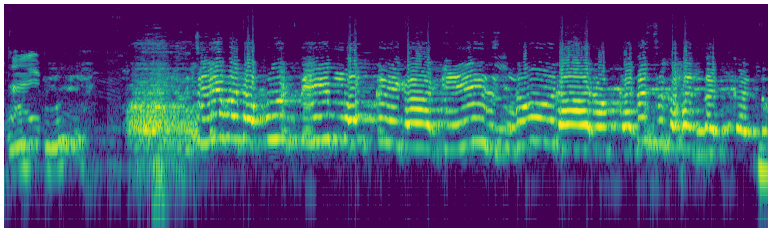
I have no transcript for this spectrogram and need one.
ಪೂರ್ತಿ ಜೀವನ ಪೂರ್ತಿ ಮಕ್ಕಳಿಗಾಗಿ ನೂರಾರು ಕನಸುಗಳನ್ನು ಕಂಡು.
